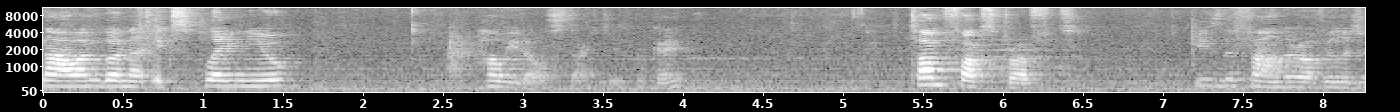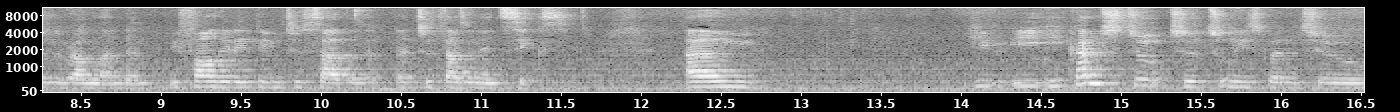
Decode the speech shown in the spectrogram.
now I'm gonna explain you how it all started. Okay? Tom Foxcroft. He's the founder of Village Underground London. We founded it in 2000, uh, 2006. Um, he, he, he comes to, to, to Lisbon to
